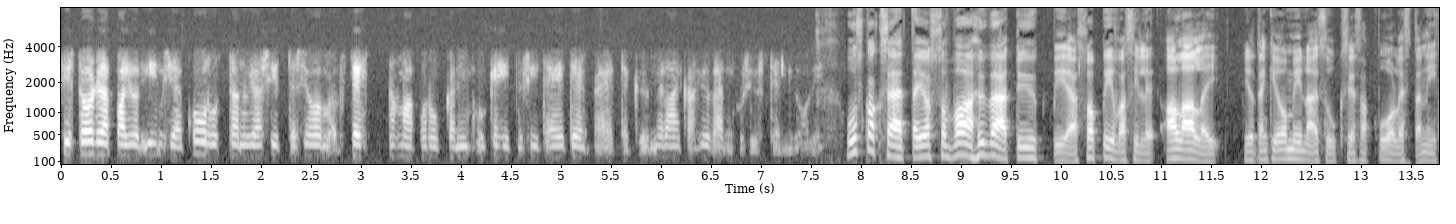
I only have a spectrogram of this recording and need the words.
siis todella paljon ihmisiä kouluttanut ja sitten se on tehty oma porukka niin kuin kehittyi siitä eteenpäin, että kyllä meillä aika hyvä niin kuin systeemi oli. Uskoksa, että jos on vaan hyvää tyyppiä sopiva sille alalle jotenkin ominaisuuksiensa puolesta, niin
